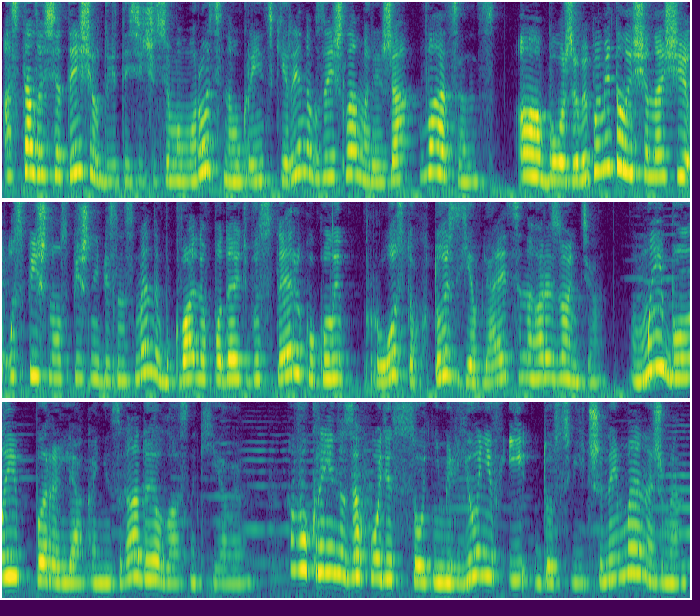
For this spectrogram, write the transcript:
А сталося те, що у 2007 році на український ринок зайшла мережа Watsons. О боже, ви помітили, що наші успішно успішні бізнесмени буквально впадають в істерику, коли просто хтось з'являється на горизонті. Ми були перелякані, згадує власник Єви. В Україну заходять сотні мільйонів і досвідчений менеджмент.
